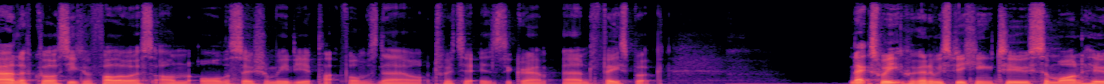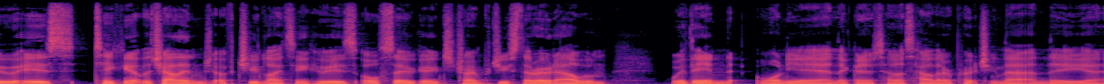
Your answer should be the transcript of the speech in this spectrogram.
And of course, you can follow us on all the social media platforms now Twitter, Instagram, and Facebook. Next week, we're going to be speaking to someone who is taking up the challenge of tune lighting, who is also going to try and produce their own album within one year, and they're going to tell us how they're approaching that and the uh,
